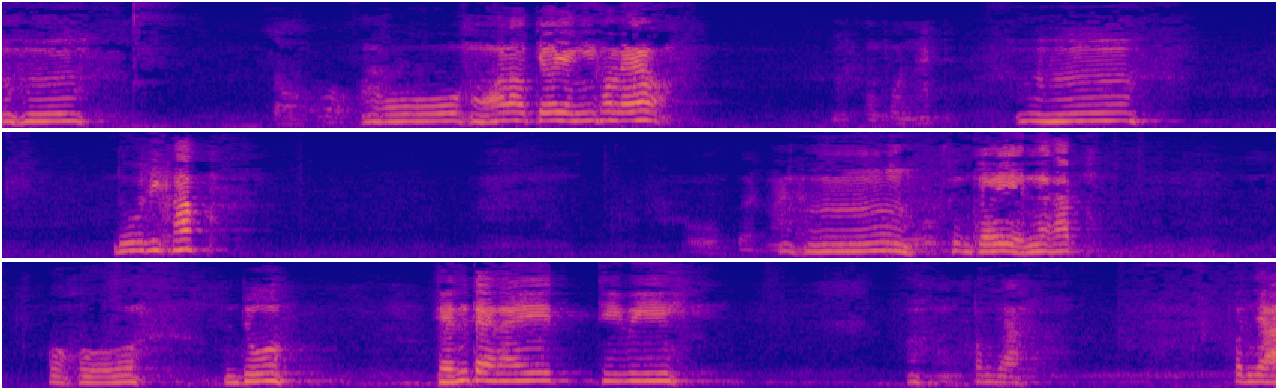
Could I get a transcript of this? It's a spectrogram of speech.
อือหือโสโครกโอ้โหหอเราเจออย่างนี้เขาแล้ว ผมพ่นให้อือหือดูสิครับ โอ้เกิดมาอือหือเพิ่งเคยเห็นนะครับ โอ้โห ดู เห็นแต่ในทีวีอื้อหือพ่นยาพ่นยา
